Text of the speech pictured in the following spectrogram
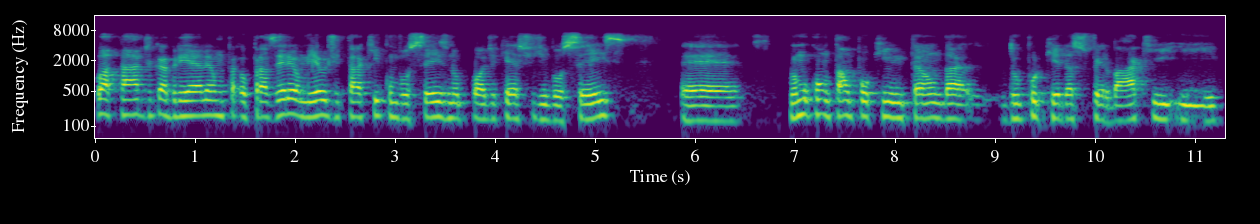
Boa tarde, Gabriela. É um, o prazer é o meu de estar aqui com vocês no podcast de vocês. É, Vamos contar um pouquinho então da, do porquê da Superbac e, e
